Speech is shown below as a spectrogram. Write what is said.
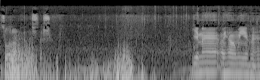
zor arkadaşlar. Yeme ayağımı yeme.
